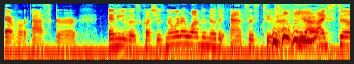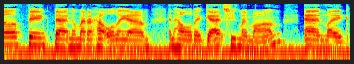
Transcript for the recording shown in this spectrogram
ever ask her any of those questions, nor would I want to know the answers to them. Yeah. I still think that no matter how old I am and how old I get, she's my mom. And like,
